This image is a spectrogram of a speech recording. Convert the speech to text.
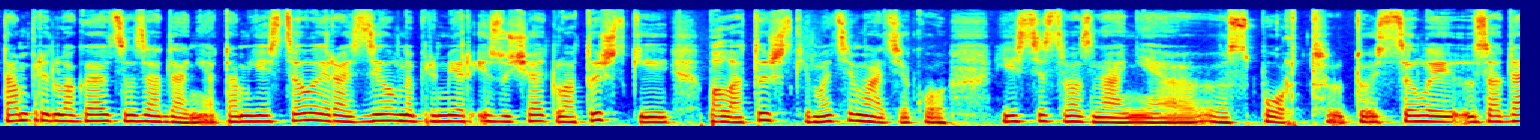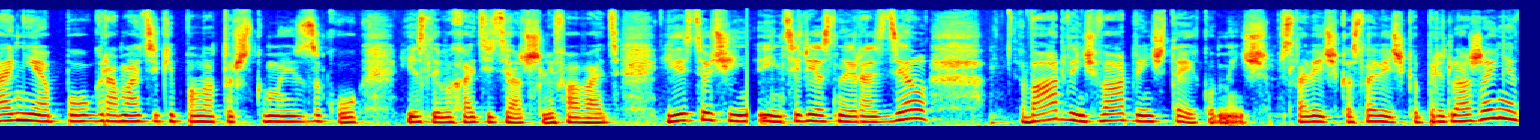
там предлагаются задания. Там есть целый раздел, например, изучать латышский, по-латышски математику, естествознание, э, спорт. То есть целые задания по грамматике по латышскому языку, если вы хотите отшлифовать. Есть очень интересный раздел «Вардинч, вардинч, тейкуминч». Словечко, словечко, предложение.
